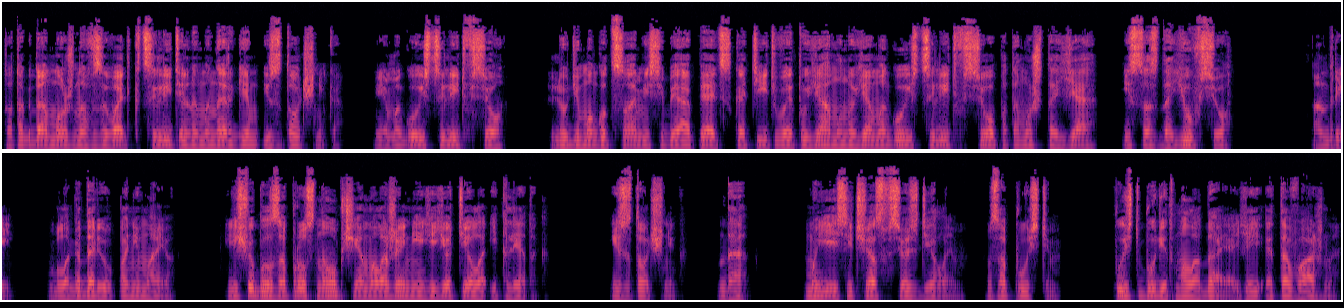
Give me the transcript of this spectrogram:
то тогда можно взывать к целительным энергиям источника. Я могу исцелить все. Люди могут сами себя опять скатить в эту яму, но я могу исцелить все, потому что я и создаю все. Андрей, благодарю, понимаю. Еще был запрос на общее омоложение ее тела и клеток. Источник. Да. Мы ей сейчас все сделаем. Запустим. Пусть будет молодая, ей это важно.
